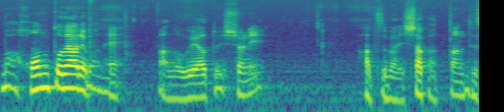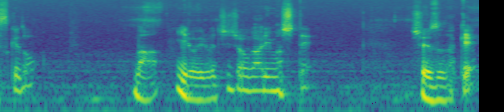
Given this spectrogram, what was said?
まあ本当であればねあのウェアと一緒に発売したかったんですけどまあいろいろ事情がありましてシューズだけ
